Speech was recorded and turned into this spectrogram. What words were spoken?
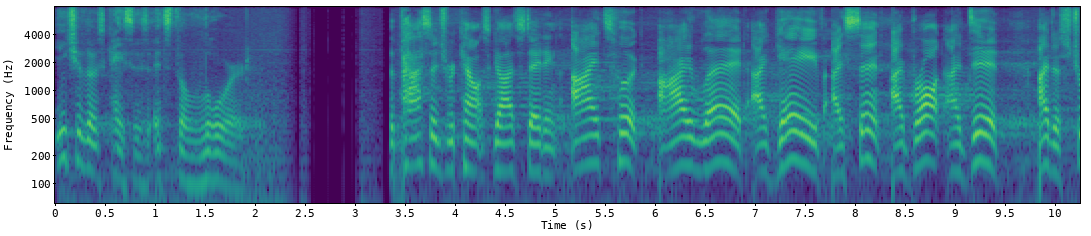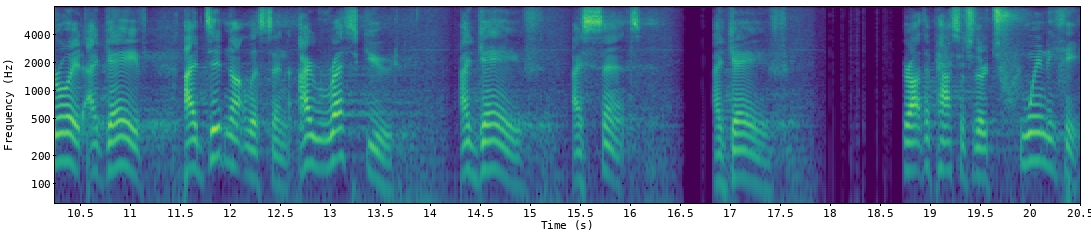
Each of those cases, it's the Lord. The passage recounts God stating, I took, I led, I gave, I sent, I brought, I did, I destroyed, I gave, I did not listen, I rescued, I gave, I sent, I gave. Throughout the passage, there are 20,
